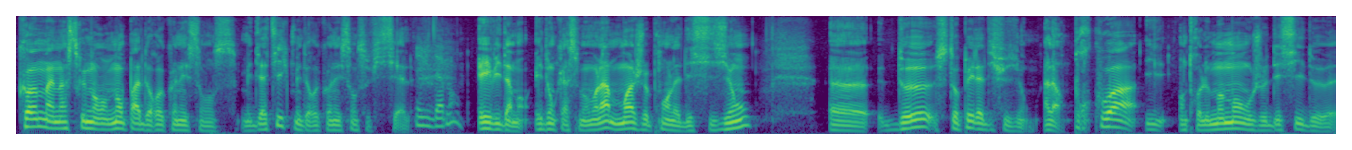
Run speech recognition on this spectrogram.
comme un instrument, non pas de reconnaissance médiatique, mais de reconnaissance officielle. Évidemment. Évidemment. Et donc à ce moment-là, moi, je prends la décision euh, de stopper la diffusion. Alors pourquoi, il- entre le moment où je décide de,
